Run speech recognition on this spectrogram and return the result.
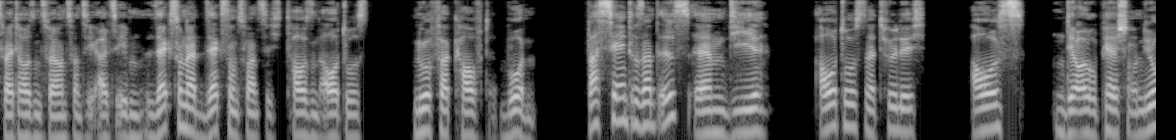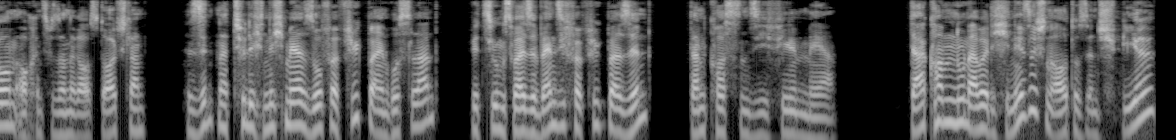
2022, als eben 626.000 Autos nur verkauft wurden. Was sehr interessant ist, ähm, die Autos natürlich aus der Europäischen Union, auch insbesondere aus Deutschland, sind natürlich nicht mehr so verfügbar in Russland, beziehungsweise wenn sie verfügbar sind, dann kosten sie viel mehr. Da kommen nun aber die chinesischen Autos ins Spiel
